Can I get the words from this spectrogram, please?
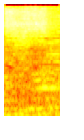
Just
